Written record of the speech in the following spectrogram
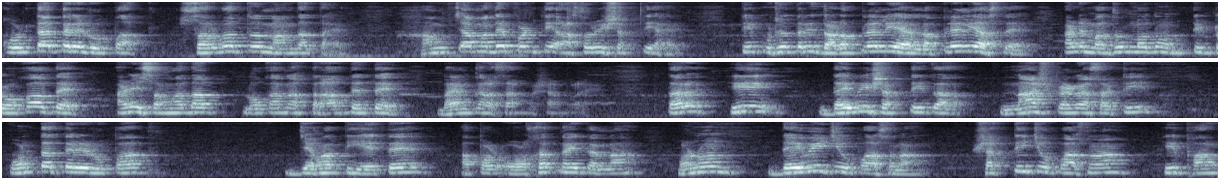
कोणत्या तरी रूपात सर्वत्र नांदत आहे. आमच्यामध्ये पण ती आसुरी शक्ती आहे. ती कुठेतरी दडपलेली आहे लपलेली असते आणि मधूनमधून ती टोकावते आणि समाजात लोकांना त्रास देते. भयंकर असा प्रशाप आहे. तर ही दैवी शक्तीचा नाश करण्यासाठी कोणत्या तरी रूपात जेव्हा ती येते आपण ओळखत नाही त्यांना. म्हणून देवीची उपासना शक्तीची उपासना ही फार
